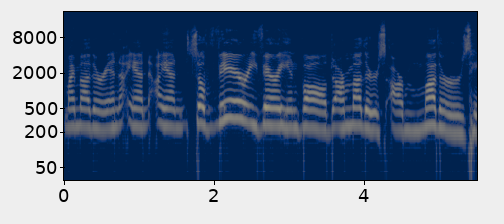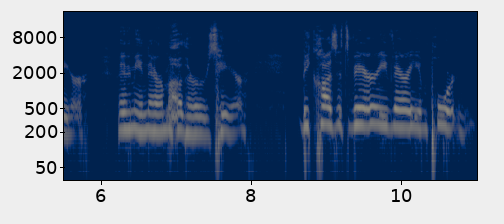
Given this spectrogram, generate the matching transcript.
my mother. And and and so very very involved. Our mothers are mothers here. I mean they're mothers here. Because it's very very important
